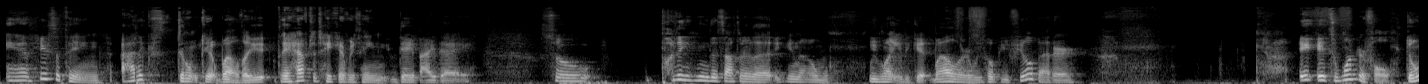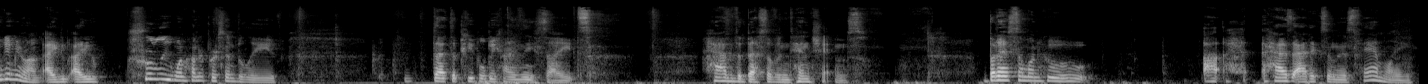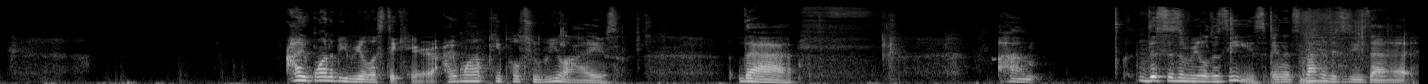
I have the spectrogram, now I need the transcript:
And here's the thing: addicts don't get well. They they have to take everything day by day. So, putting this out there that you know we want you to get well or we hope you feel better, it, it's wonderful. Don't get me wrong. I I truly one hundred percent believe that the people behind these sites have the best of intentions. But as someone who uh, has addicts in his family I want to be realistic here. I want people to realize that um, this is a real disease, and it's not a disease that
